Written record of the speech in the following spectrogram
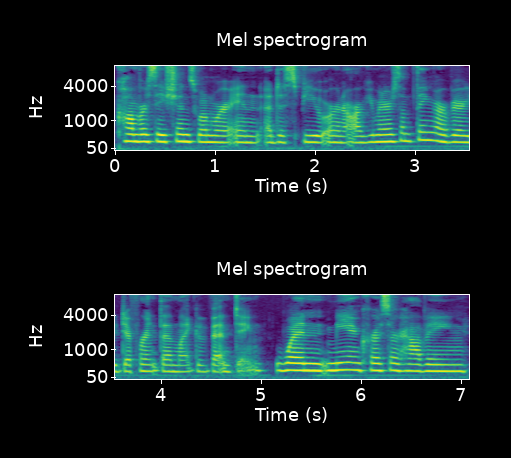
conversations when we're in a dispute or an argument or something are very different than like venting. When me and Chris are having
